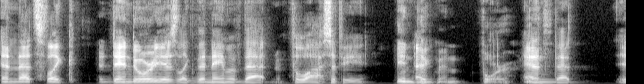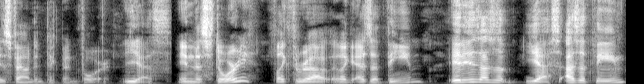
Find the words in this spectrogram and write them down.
and that's like Dandori is like the name of that philosophy, in And- Pikmin 4. and yes. that is found in Pikmin Four. yes. In the story, like throughout, like as a theme. It is as a yes, as a theme.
